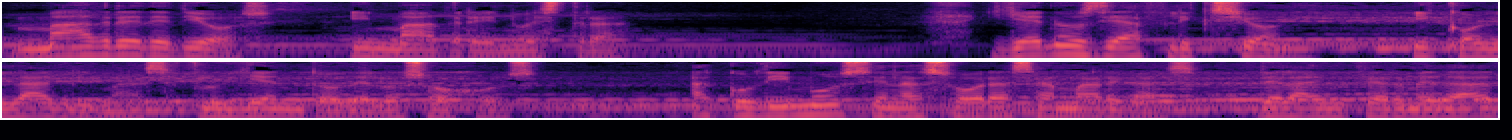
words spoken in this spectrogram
Madre de Dios y Madre nuestra llenos de aflicción y con lágrimas fluyendo de los ojos, acudimos en las horas amargas de la enfermedad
